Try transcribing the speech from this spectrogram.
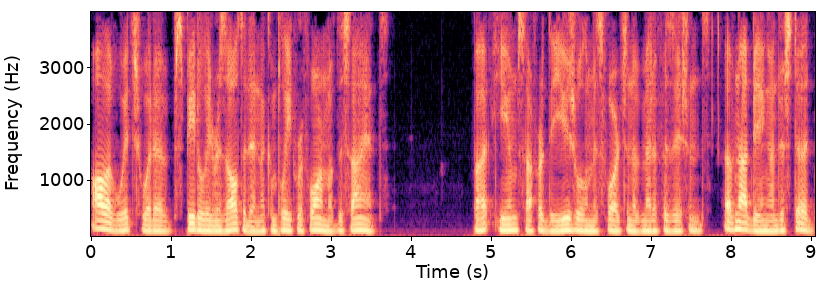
all of which would have speedily resulted in a complete reform of the science. But Hume suffered the usual misfortune of metaphysicians, of not being understood.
